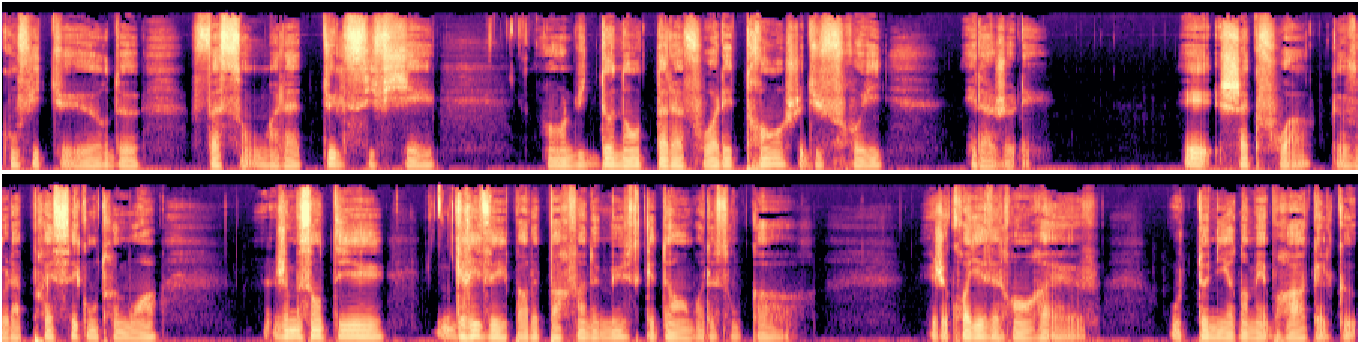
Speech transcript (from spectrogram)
confiture de façon à la dulcifier, en lui donnant à la fois les tranches du fruit et la gelée. Et chaque fois que je la pressais contre moi, je me sentais grisé par le parfum de musc et d'ambre de son corps, et je croyais être en rêve ou tenir dans mes bras quelque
